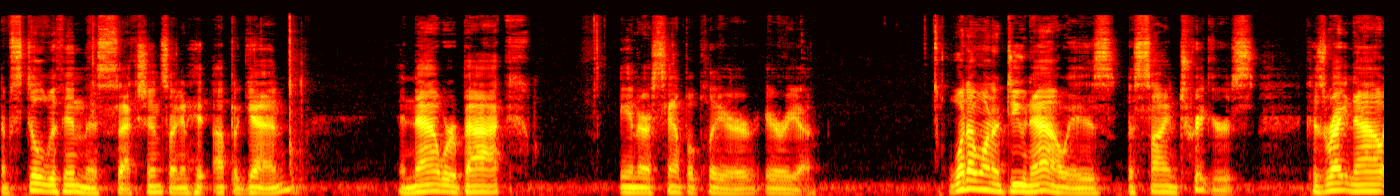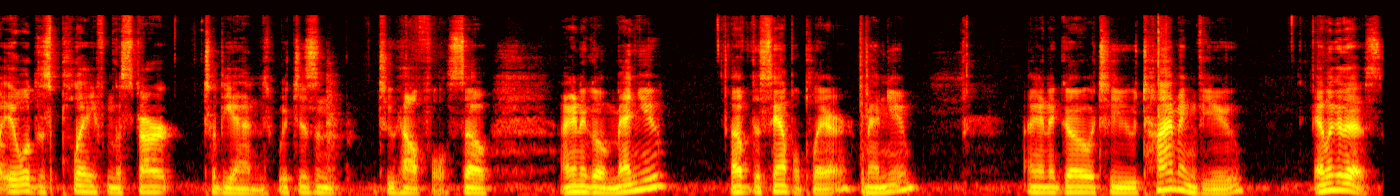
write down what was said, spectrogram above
I'm still within this section, so I'm going to hit up again. And now we're back in our sample player area. What I want to do now is assign triggers, because right now it will just play from the start to the end, which isn't too helpful. So I'm going to go menu of the sample player, menu. I'm going to go to timing view, and look at this.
